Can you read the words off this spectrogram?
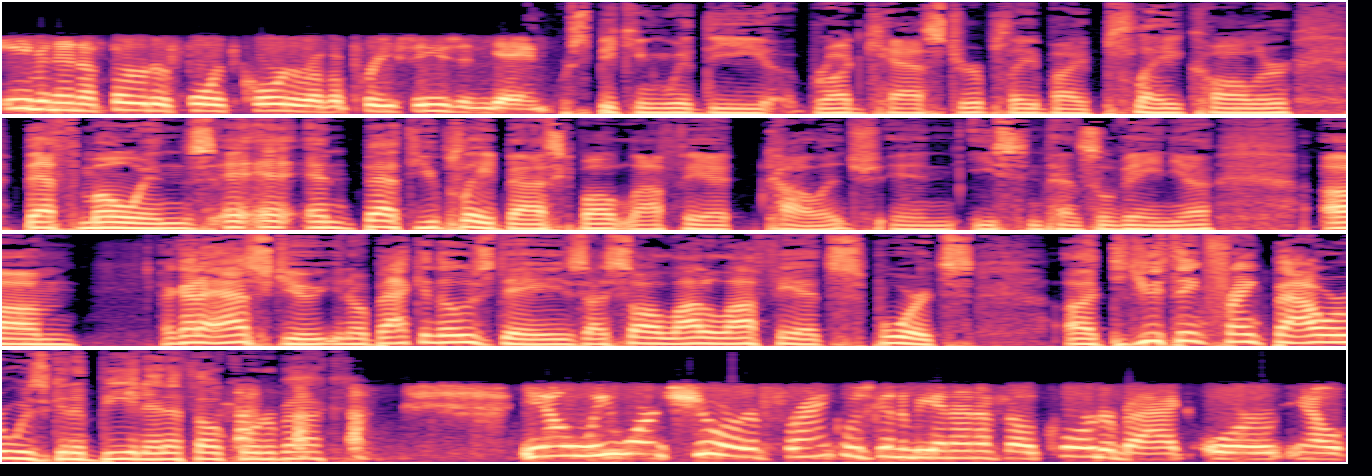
Even in a third or fourth quarter of a preseason game. We're speaking with the broadcaster, play by play caller, Beth Mowins. And, and, Beth, you played basketball at Lafayette College in Easton, Pennsylvania. Um, I got to ask you, you know, back in those days, I saw a lot of Lafayette sports. Uh, did you think Frank Baur was going to be an NFL quarterback? you know, we weren't sure if Frank was going to be an NFL quarterback or, you know,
